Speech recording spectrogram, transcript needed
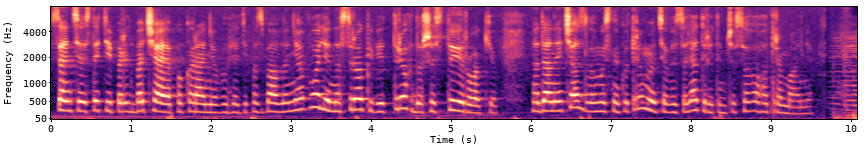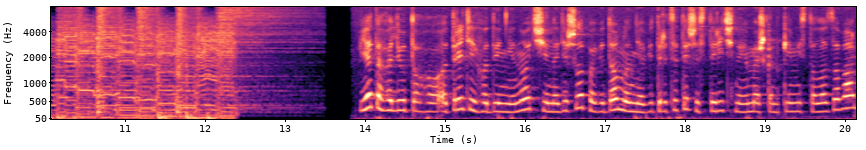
Санкція статті передбачає покарання у вигляді позбавлення волі на срок від 3 до 6 років. На даний час зловмисник утримується в ізоляторі тимчасового тримання. 5 лютого о 3 годині ночі надійшло повідомлення від 36-річної мешканки міста Лозова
